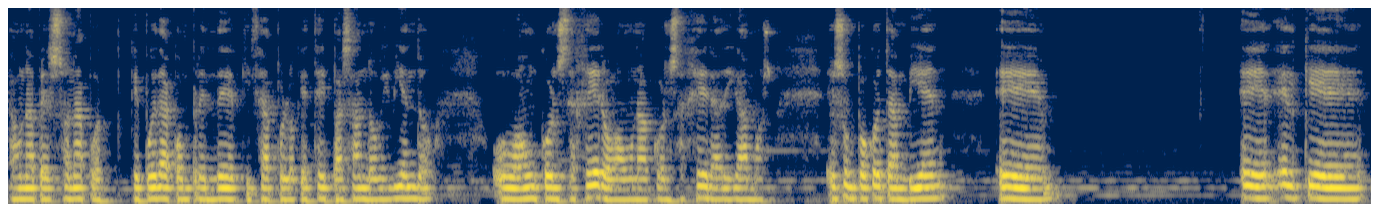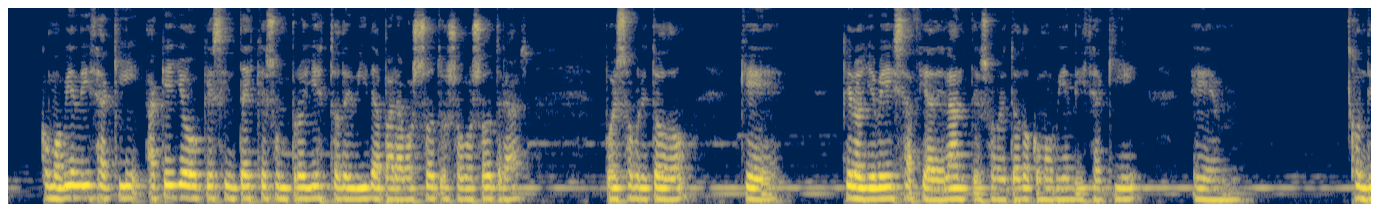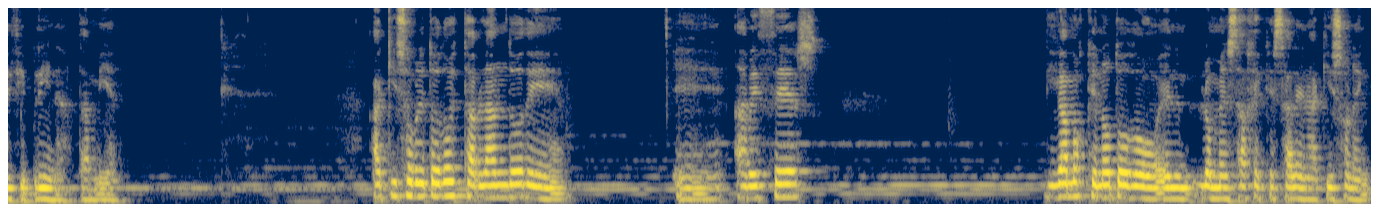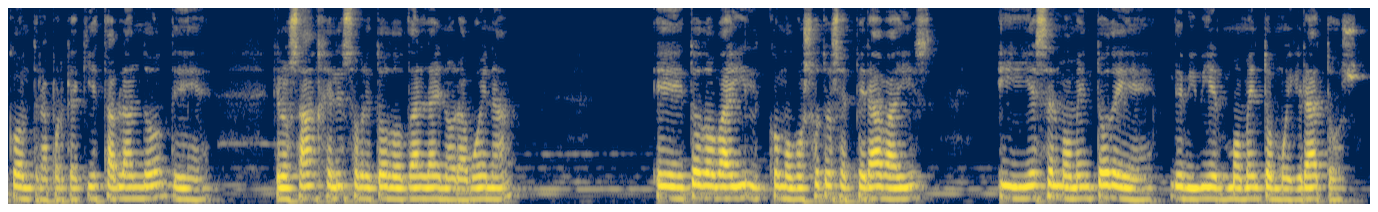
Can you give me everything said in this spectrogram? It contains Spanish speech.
a una persona pues, que pueda comprender quizás por lo que estáis pasando, viviendo, o a un consejero o a una consejera, digamos, es un poco también eh, el que, como bien dice aquí, aquello que sintáis que es un proyecto de vida para vosotros o vosotras, pues sobre todo que, lo llevéis hacia adelante, sobre todo, como bien dice aquí, em, con disciplina también. Aquí sobre todo está hablando de eh, a veces digamos que no todos los mensajes que salen aquí son en contra, porque aquí está hablando de que los ángeles sobre todo dan la enhorabuena, eh, todo va a ir como vosotros esperabais y es el momento de, vivir momentos muy gratos.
